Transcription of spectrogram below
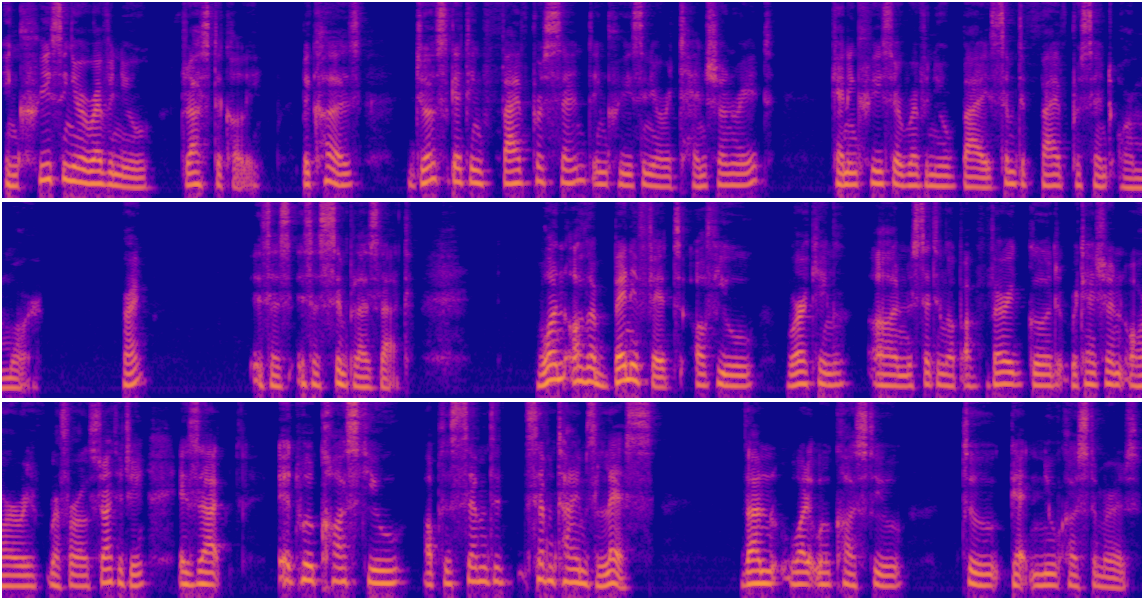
increasing your revenue drastically because just getting 5% increase in your retention rate can increase your revenue by 75% or more, right? It's as, it's as simple as that. One other benefit of you working on setting up a very good retention or re- referral strategy is that it will cost you up to 70, seven times less than what it will cost you to get new customers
